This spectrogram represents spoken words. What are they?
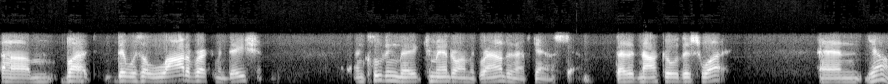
Um, but there was a lot of recommendation, including the commander on the ground in Afghanistan, that it not go this way. And yeah,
